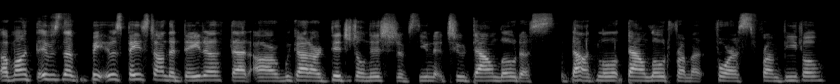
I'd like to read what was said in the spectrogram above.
Among, it was the, it was based on the data that our, we got our digital initiatives unit to download us, download, download from it for us from Vivo.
